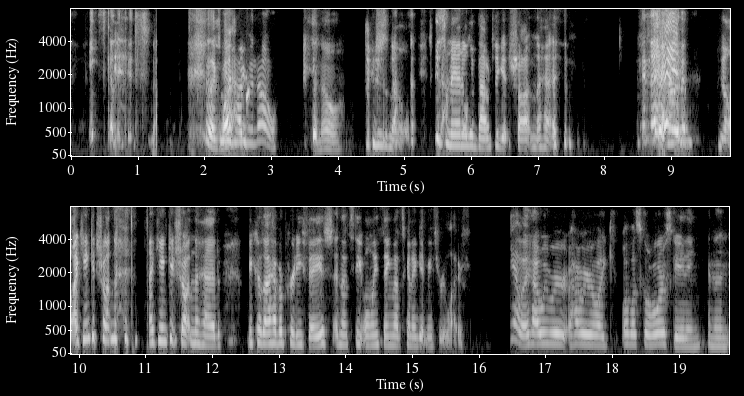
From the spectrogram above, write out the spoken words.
he's gonna get shot. They're like, what? How do you know? I know. I just know this man is about to get shot in the head. In the head. No, I can't get shot in the head. I can't get shot in the head because I have a pretty face, and that's the only thing that's gonna get me through life. Yeah, like how we were, how we were like, well, let's go roller skating, and then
